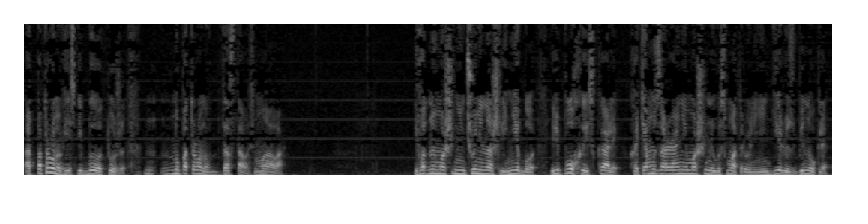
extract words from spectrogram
От патронов, если было тоже, ну патронов досталось мало. И в одной машине ничего не нашли, не было, или плохо искали, хотя мы заранее машины высматривали неделю с бинокля.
